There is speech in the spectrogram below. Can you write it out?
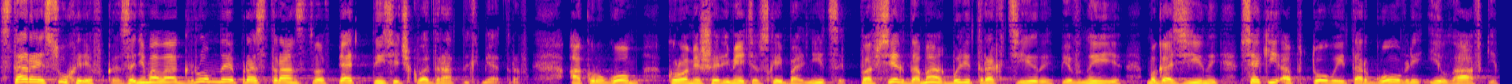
Старая Сухаревка занимала огромное пространство в пять тысяч квадратных метров, а кругом, кроме Шереметьевской больницы, во всех домах были трактиры, пивные, магазины, всякие оптовые торговли и лавки,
